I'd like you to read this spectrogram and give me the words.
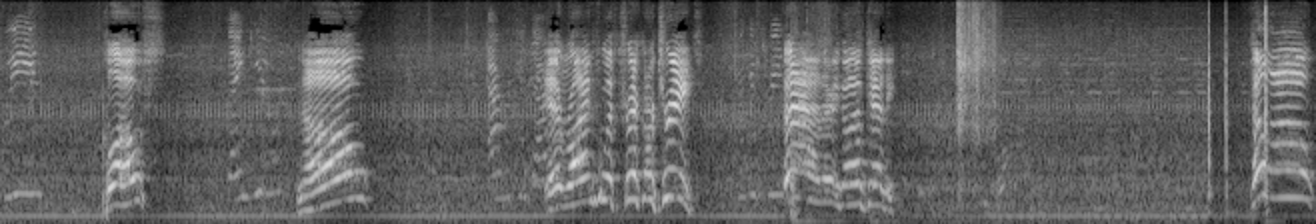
Please. Close. Thank you. No. It rhymes with trick or treat. Trick or treat. Ah, there you go, I have candy. Hello!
